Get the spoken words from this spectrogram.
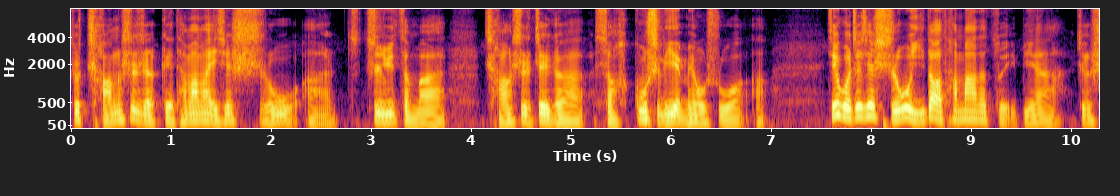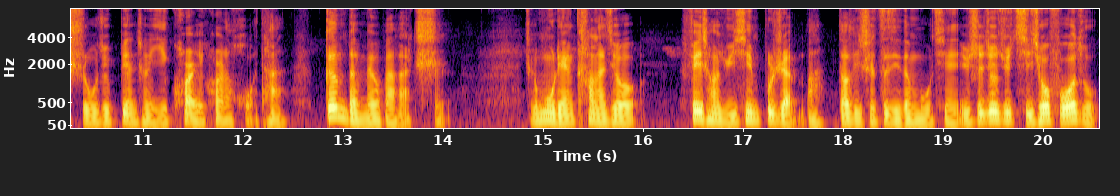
就尝试着给他妈妈一些食物啊。至于怎么尝试，这个小故事里也没有说啊。结果这些食物一到他妈的嘴边啊，这个食物就变成一块一块的火炭，根本没有办法吃。这个木莲看了就。非常于心不忍嘛，到底是自己的母亲，于是就去祈求佛祖，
